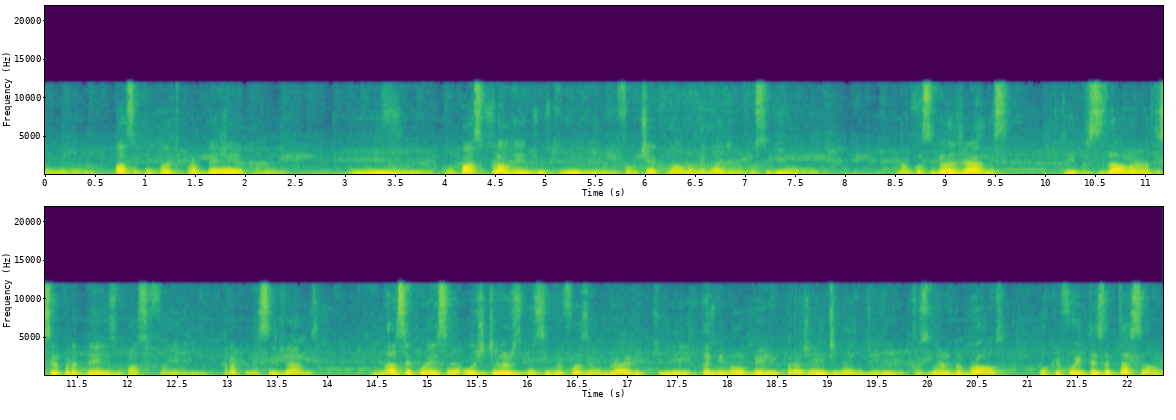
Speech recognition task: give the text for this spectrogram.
um passe completo para Beckham e um passe para Landry que foi um check down, na verdade, não conseguiu não conseguiu as jardas que precisava, uma terceira para 10, o passe foi para apenas 6 jardas. Na sequência, o Steelers conseguiu fazer um drive que terminou bem pra gente, né, de torcedores do Browns, porque foi interceptação,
